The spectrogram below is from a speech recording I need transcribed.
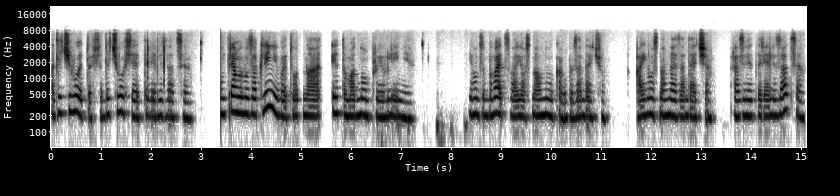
А для чего это все? Для чего вся эта реализация? Он прямо его заклинивает вот на этом одном проявлении. И он забывает свою основную как бы задачу. А его основная задача разве это реализация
